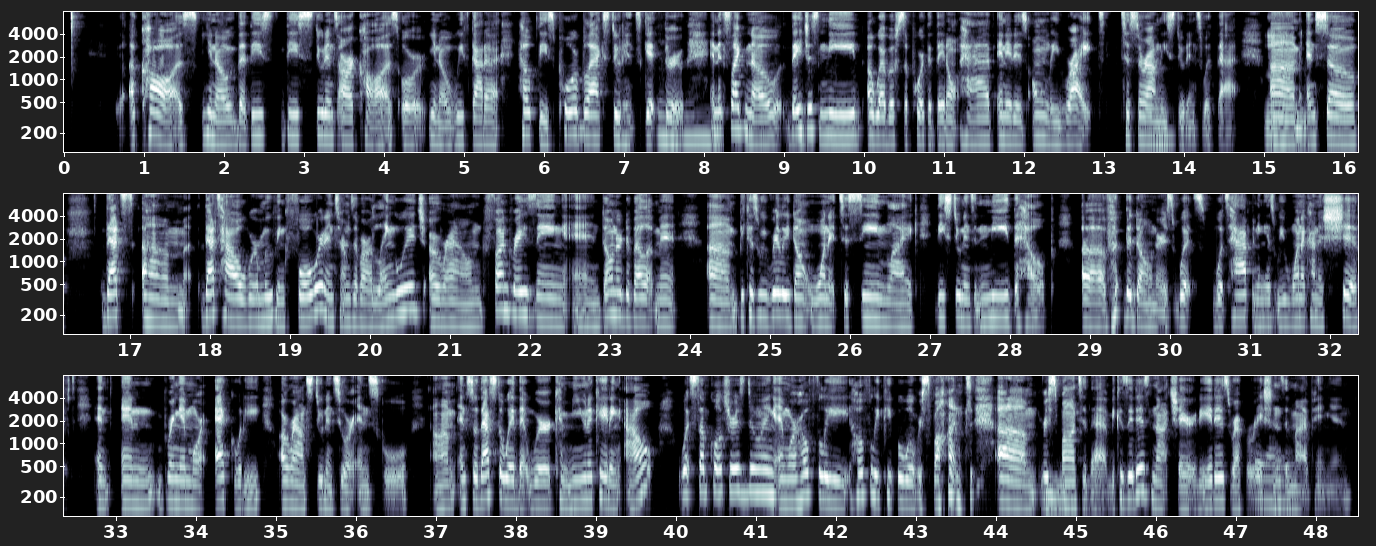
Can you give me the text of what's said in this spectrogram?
a cause you know that these these students are a cause or you know we've got to help these poor black students get through mm-hmm. and it's like no they just need a web of support that they don't have and it is only right to surround mm-hmm. these students with that um, mm-hmm. um, and so that's um, that's how we're moving forward in terms of our language around fundraising and donor development um, because we really don't want it to seem like these students need the help of the donors. What's what's happening is we want to kind of shift and and bring in more equity around students who are in school, um, and so that's the way that we're communicating out what subculture is doing, and we're hopefully hopefully people will respond um, mm-hmm. respond mm-hmm. to that because it is not charity, it is reparations, yeah. in my opinion.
